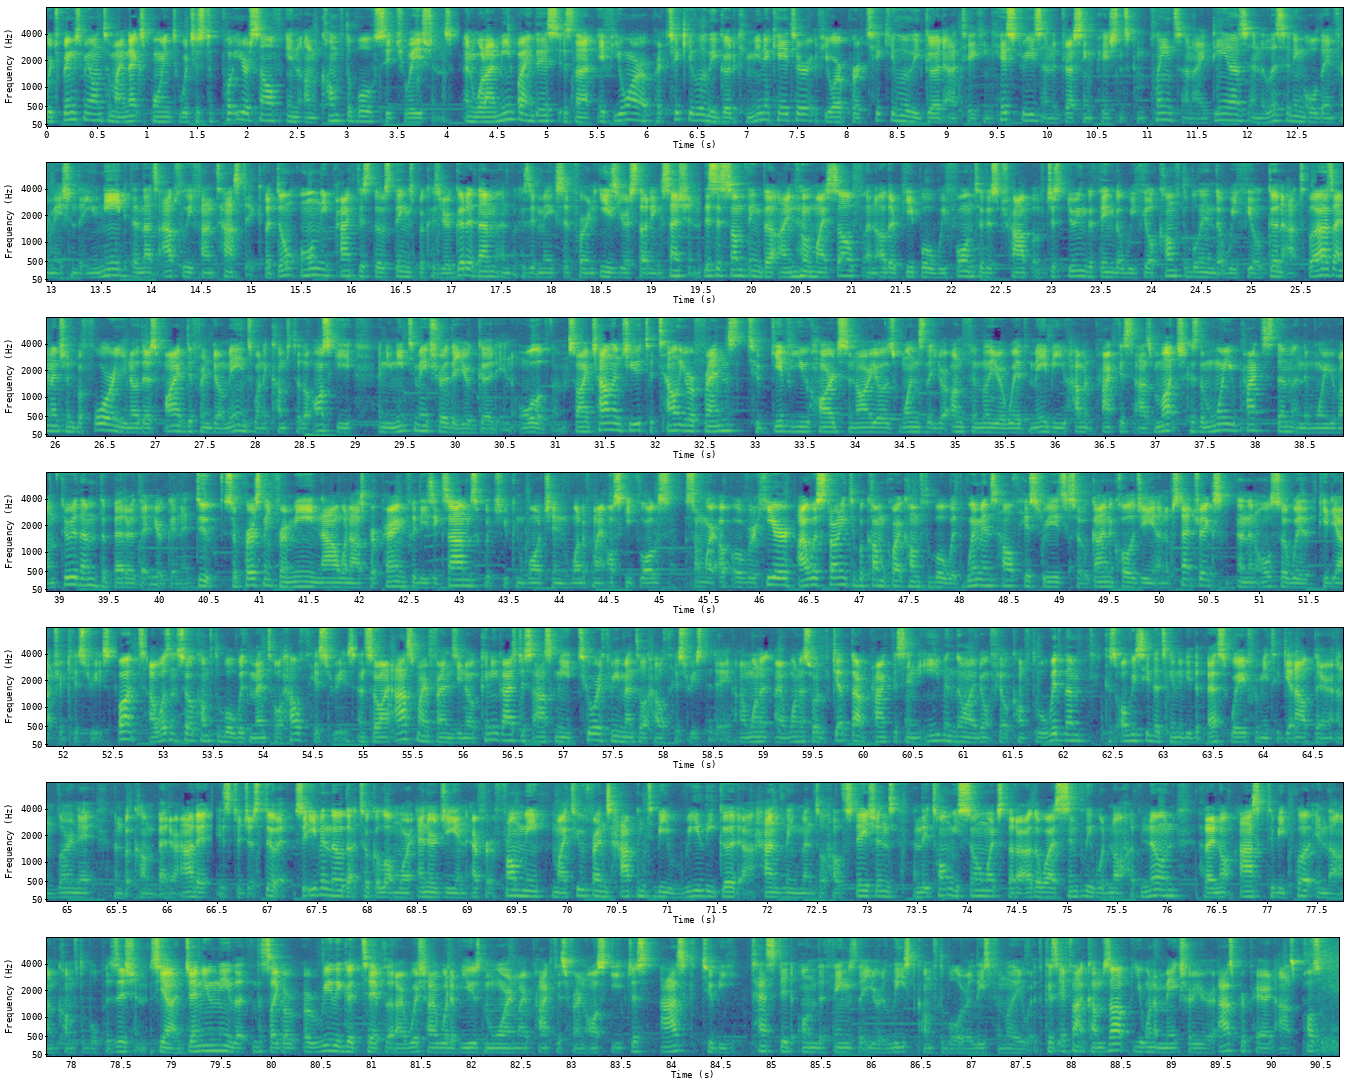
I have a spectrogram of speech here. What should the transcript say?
Which brings me on to my next point, which is to put yourself in uncomfortable situations. And what I mean by this is that if you are a particularly good communicator, if you are particularly good at taking histories and addressing patients' complaints and ideas and eliciting all the information that you need, then that's absolutely fantastic. But don't only practice those things because you're good at them and because it makes it for an easier studying session. This is something that I know myself and other people, we fall into this trap of just doing the thing that we feel comfortable in, that we feel good at. But as I mentioned before, you know, there's five different domains when it comes to the OSCE, and you need to make sure sure that you're good in all of them. So I challenge you to tell your friends to give you hard scenarios, ones that you're unfamiliar with, maybe you haven't practiced as much, because the more you practice them and the more you run through them, the better that you're gonna do. So personally for me, now when I was preparing for these exams, which you can watch in one of my OSCE vlogs somewhere up over here, I was starting to become quite comfortable with women's health histories, so gynecology and obstetrics, and then also with pediatric histories. But I wasn't so comfortable with mental health histories. And so I asked my friends, you know, can you guys just ask me two or three mental health histories today? I wanna, I wanna sort of get get that practice in even though I don't feel comfortable with them because obviously that's going to be the best way for me to get out there and learn it and become better at it is to just do it. So even though that took a lot more energy and effort from me, my two friends happened to be really good at handling mental health stations and they taught me so much that I otherwise simply would not have known had I not asked to be put in that uncomfortable position. So yeah, genuinely that, that's like a, a really good tip that I wish I would have used more in my practice for an OSCE. Just ask to be tested on the things that you're least comfortable or least familiar with. Because if that comes up, you want to make sure you're as prepared as possible.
